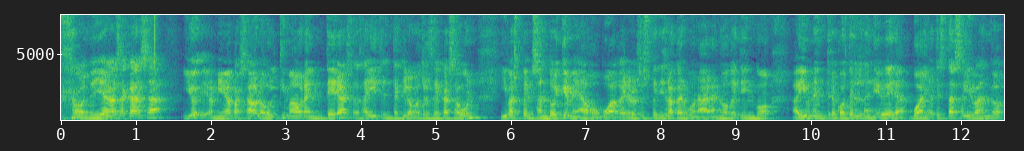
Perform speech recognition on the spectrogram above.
Cuando llegas a casa, yo, a mí me ha pasado la última hora entera, estás ahí 30 kilómetros de casa aún, y vas pensando, ¿hoy qué me hago? Buah, que los expedís la carbonara, ¿no? Que tengo ahí un entrecote en la nevera, buah, ya te estás salivando,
